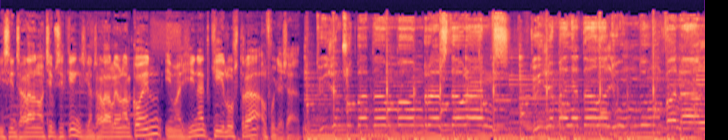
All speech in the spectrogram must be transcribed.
I si ens agraden els Gypsy Kings i ens agrada Leonard Cohen, imagina't qui il·lustra el fullejat. Tu i jo hem sopat en bons restaurants, tu i jo hem ballat a la llum d'un fanal,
